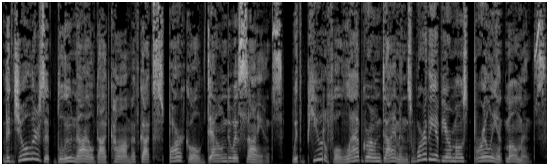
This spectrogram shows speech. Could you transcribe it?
The jewelers at BlueNile.com have got sparkle down to a science with beautiful lab grown diamonds worthy of your most brilliant moments.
